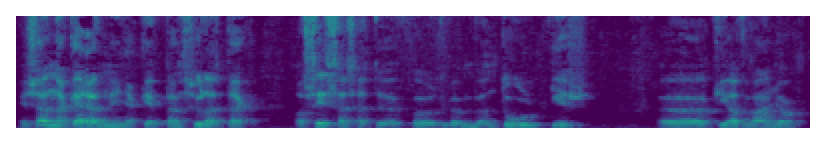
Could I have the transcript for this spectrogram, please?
És ennek eredményeképpen születtek a szétszedhető földgömbön túl is kiadványok.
